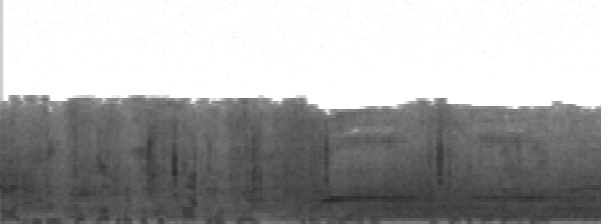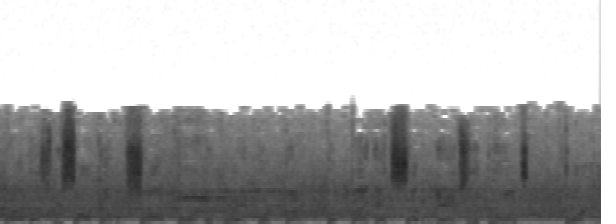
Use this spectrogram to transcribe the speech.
Knighty to do. Doesn't have to make the spectacular play, but they do want him to just get the puck on goal. Well, this we saw coming. Shawn Thornton and Wade Brookbank. Brookbank had seven games for the Bruins. Thornton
